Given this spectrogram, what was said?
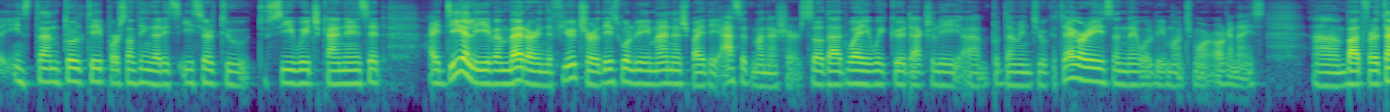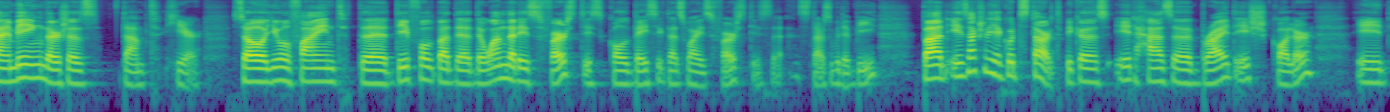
instant tooltip or something that is easier to to see which kind is it. Ideally, even better in the future, this will be managed by the asset manager. So that way we could actually um, put them into categories and they will be much more organized. Um, but for the time being, they're just dumped here. So you will find the default, but the, the one that is first is called basic. That's why it's first. It uh, starts with a B. But it's actually a good start because it has a bright-ish color. It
